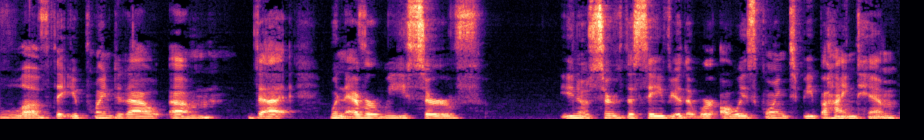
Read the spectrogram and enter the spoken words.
love that you pointed out um, that whenever we serve, you know, serve the Savior, that we're always going to be behind Him.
